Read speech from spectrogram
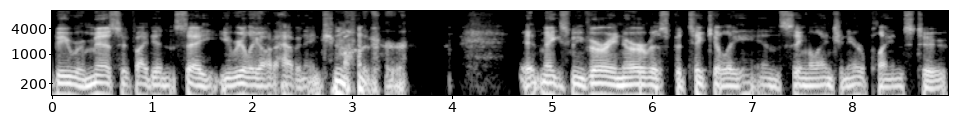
be remiss if I didn't say you really ought to have an engine monitor. It makes me very nervous, particularly in single engine airplanes, to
